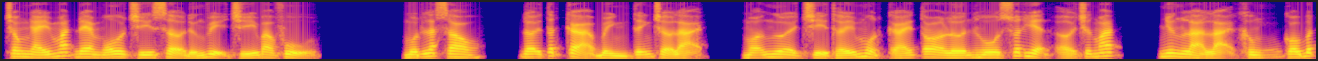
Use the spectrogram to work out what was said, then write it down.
trong nháy mắt đem ô Chí sở đứng vị trí bao phủ. Một lát sau, đợi tất cả bình tĩnh trở lại, mọi người chỉ thấy một cái to lớn hố xuất hiện ở trước mắt, nhưng là lại không có bất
